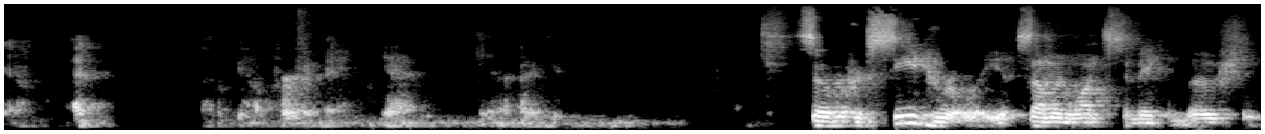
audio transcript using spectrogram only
yeah, I, that would be helpful for me. Yeah, yeah, I agree. So procedurally, if someone wants to make a motion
